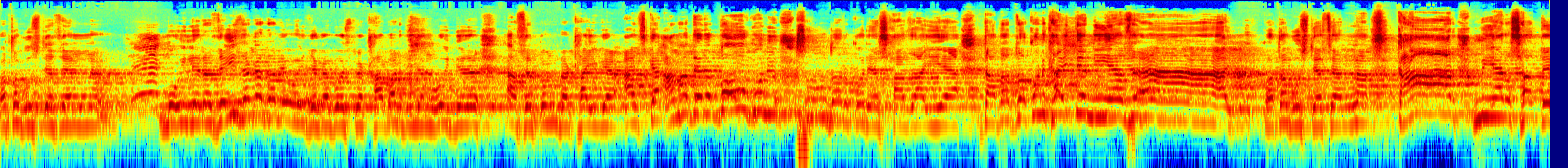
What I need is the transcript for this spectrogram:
কথা বুঝতেছেন না? মহিলারা যেই জায়গা ধরে ওই জায়গা বসবে। খাবার দিলে মহিলাদের কাছে তোমরা খাইবে। আজকে আমাদের বউগুলি সুন্দর করে সাজাইয়া দাদা যখন খাইতে নিয়ে যায়, কথা বুঝতেছেন না? কার মেয়ের সাথে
